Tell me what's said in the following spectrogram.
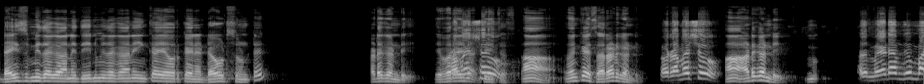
డైస్ మీద కానీ దీని మీద కానీ ఇంకా ఎవరికైనా డౌట్స్ ఉంటే అడగండి. ఎవరైనా. టీచర్స్. వెంకయ్య సార్ అడగండి. రమేష్. ఆ, అడగండి. మేడం మా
